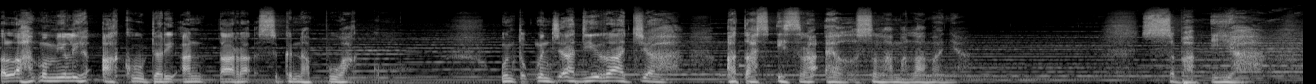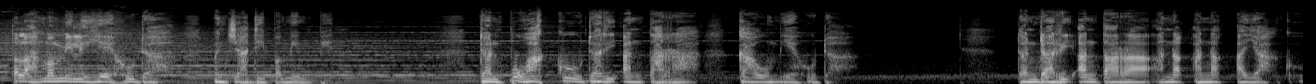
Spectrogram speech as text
telah memilih aku dari antara segenap puakku untuk menjadi raja atas Israel selama-lamanya. Sebab ia telah memilih Yehuda menjadi pemimpin. Dan puakku dari antara kaum Yehuda. Dan dari antara anak-anak ayahku,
